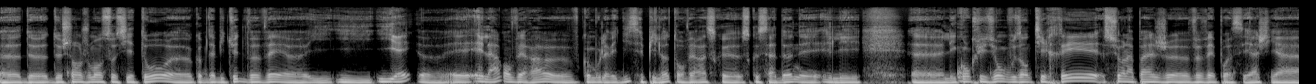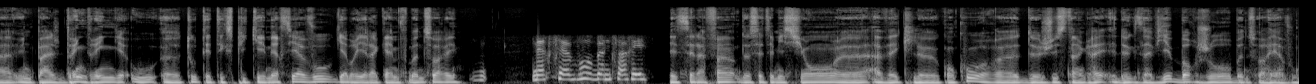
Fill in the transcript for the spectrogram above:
de, de, changements sociétaux. comme d'habitude, Vevey y, y, est. Et, là, on verra, comme vous l'avez dit, ces pilotes, on verra ce que, ce que ça donne et, les, les conclusions que vous en tirerez. Sur la page vevey.ch, il y a une page Drink Drink où tout est expliqué. Merci à vous, Gabriela Kempf. Bonne soirée. Merci à vous, bonne soirée. Et c'est la fin de cette émission euh, avec le concours euh, de Justin Gray et de Xavier Borgeot. Bonne soirée à vous.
